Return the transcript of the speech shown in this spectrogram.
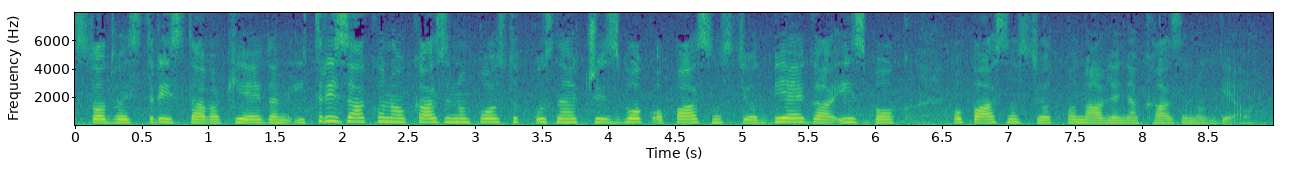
123 stavak 1 i 3 zakona o kaznenom postupku, znači zbog opasnosti od bijega i zbog opasnosti od ponavljanja kaznenog djela.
